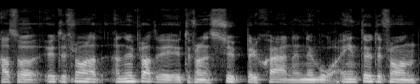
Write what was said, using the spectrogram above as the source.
Alltså utifrån att, nu pratar vi utifrån en superstjärnenivå. Inte utifrån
